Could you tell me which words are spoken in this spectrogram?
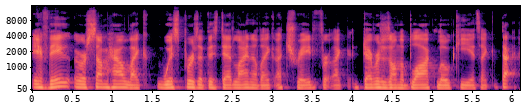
If they were somehow like whispers at this deadline of like a trade for like Devers is on the block, low key, it's like that.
